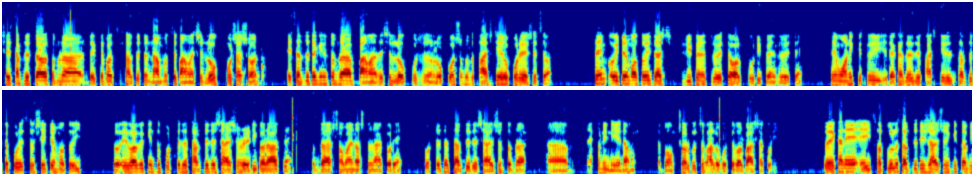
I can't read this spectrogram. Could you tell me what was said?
সেই সাবজেক্টটাও তোমরা দেখতে পাচ্ছ। সাবজেক্টের নাম হচ্ছে বাংলাদেশের লোক প্রশাসন। এই সাবজেক্টটা কিন্তু তোমরা বাংলাদেশের লোক প্রশাসন লোক প্রশাসন কিন্তু ফার্স্ট ইয়ার পড়ে এসেছ। সেম ওইটার মতোই জাস্ট ডিফারেন্স রয়েছে, অল্প ডিফারেন্স রয়েছে। সেম অনেক কিছুই দেখা যায় যে ফার্স্ট ইয়ারে যে সাবজেক্টটা পড়েছো, সেইটার মতোই। তো এভাবে কিন্তু প্রত্যেকটা সাবজেক্টের সাজেশন রেডি করা আছে। তোমরা সময় নষ্ট না করে প্রত্যেকটা সাবজেক্টের সাজেশন তোমরা এখনই নিয়ে নাও এবং সর্বোচ্চ ভালো করতে পারব আশা করি। তো এখানে এই সবগুলো সাবজেক্টের সাজেশন কিন্তু আমি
